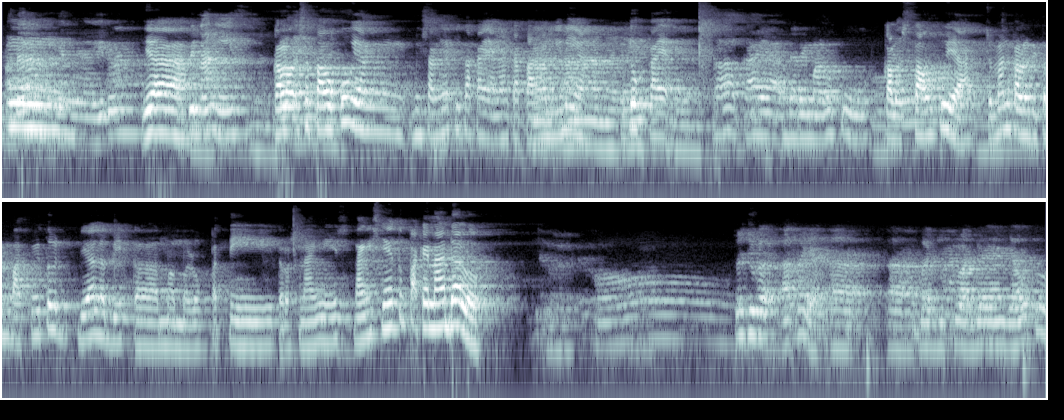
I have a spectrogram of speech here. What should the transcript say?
Mm. gitu kan. Ya. Tapi nangis. Kalau setauku yang misalnya kita kayak ngangkat tangan Ngangkat gini ya, ya, itu kayak gitu. ah, kayak dari Maluku. Kalau setauku ya, cuman kalau di tempatku itu dia lebih ke memeluk peti, terus nangis. Nangisnya itu pakai nada loh. Oh. Terus juga apa ya eh, eh, bagi keluarga yang jauh tuh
